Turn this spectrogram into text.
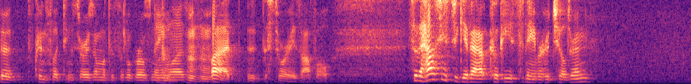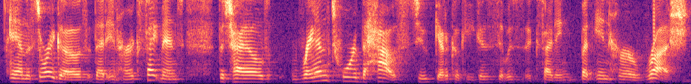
The conflicting stories on what this little girl's name was, but the- the story is awful. So the house used to give out cookies to neighborhood children. And the story goes that in her excitement, the child ran toward the house to get a cookie because it was exciting. But in her rush,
